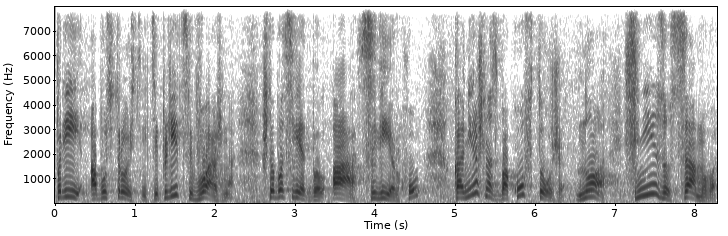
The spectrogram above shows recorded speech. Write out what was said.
при обустройстве теплицы важно, чтобы свет был, а, сверху, конечно, с боков тоже, но снизу, с самого,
